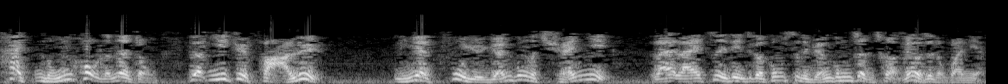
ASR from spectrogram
太浓厚的那种要依据法律里面赋予员工的权益。来来制定这个公司的员工政策，没有这种观念。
